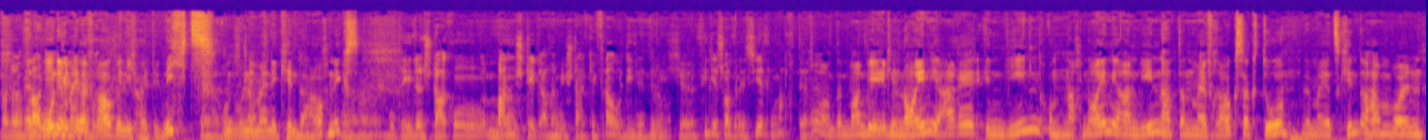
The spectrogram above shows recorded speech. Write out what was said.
Ja, weil ohne meine ja. Frau bin ich heute nichts ja, und ohne meine Kinder auch nichts. hinter jedem starken Mann steht auch eine starke Frau, die natürlich äh, vieles organisiert und macht. Ja, und dann waren wir eben neun Jahre in Wien und nach neun Jahren Wien hat dann meine Frau gesagt, du, wenn wir jetzt Kinder haben wollen,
